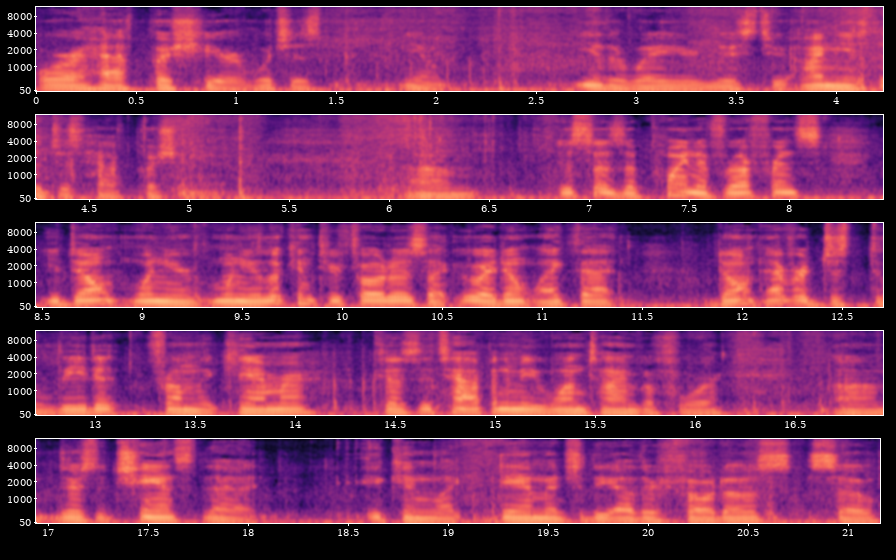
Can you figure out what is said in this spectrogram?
or half push here, which is, you know, either way you're used to. I'm used to just half pushing it. Um, just as a point of reference, you don't, when you're, when you're looking through photos like, oh, I don't like that, don't ever just delete it from the camera because it's happened to me one time before. Um, there's a chance that it can like damage the other photos. So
